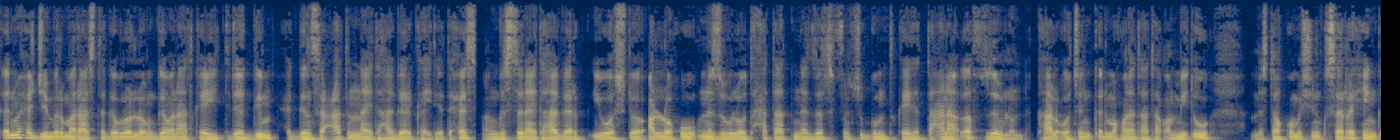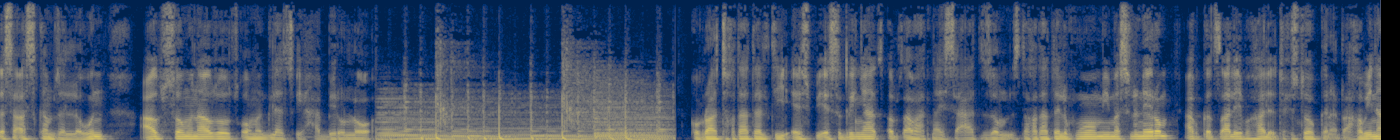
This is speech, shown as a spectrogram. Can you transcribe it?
ቅድሚ ሕጂ ምርመራ ዝተገብረሎም ገበናት ከይትደግም፣ ሕግን ስርዓትን ናይታ ሃገር ከይትጥሕስ፣ መንግስቲ ናይታ ሃገር ይወስዶ ኣለኹ ንዝብሎ ተሓታትነት ዘስፍን ስጉምቲ ከይተተዓናቕፍ ዝብሉን ካልኦትን ቅድመ ኩነታት ኣቐሚጡ ምስታ ኮሚሽን ክሰርሕ ይንቀሳቐስ ከምዘሎ እውን ኣብ ሰሙን ኣብ ዘውጽኦ መግለጺ ሓቢሩ'ሎ። ክቡራት ተኸታተልቲ SBS ትግርኛ ጸብጻባት ናይ ሰዓት እዞም ዝተኸታተልኩምዎም ይመስሉ ነይሮም። ኣብ ቀጻሊ ብኻልእ ትሕዝቶ ክንራኸብ ኢና።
